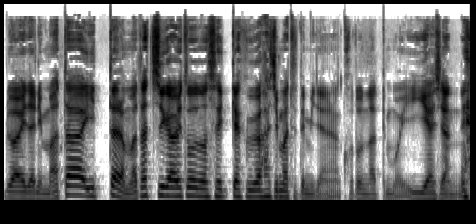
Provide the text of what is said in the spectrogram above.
る間にまた行ったらまた違う人の接客が始まっててみたいなことになっても嫌じゃんね。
